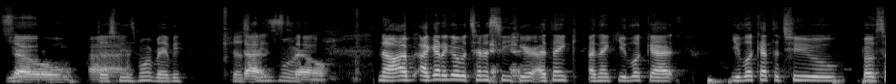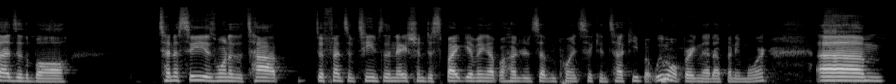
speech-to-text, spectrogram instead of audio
So yeah. just uh, means more, baby. Just means more. So. No, I, I got to go with Tennessee here. I think I think you look at you look at the two both sides of the ball. Tennessee is one of the top defensive teams in the nation, despite giving up 107 points to Kentucky. But we won't bring that up anymore. Um,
